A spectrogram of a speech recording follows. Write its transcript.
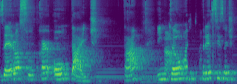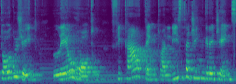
zero açúcar ou diet, tá? Então, a gente precisa de todo jeito ler o rótulo, ficar atento à lista de ingredientes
